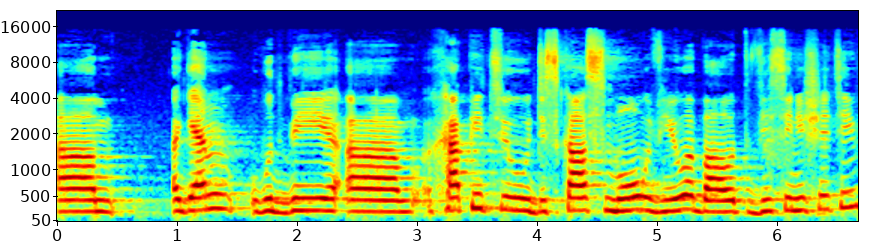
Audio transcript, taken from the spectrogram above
Um, again, would be um, happy to discuss more with you about this initiative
